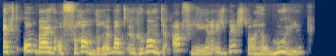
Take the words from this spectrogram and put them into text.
Echt ombuigen of veranderen, want een gewoonte afleren is best wel heel moeilijk.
